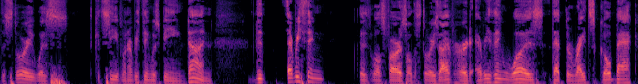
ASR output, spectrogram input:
the story was conceived, when everything was being done, the, everything as well as far as all the stories I've heard, everything was that the rights go back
